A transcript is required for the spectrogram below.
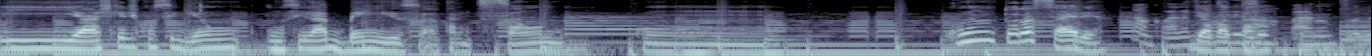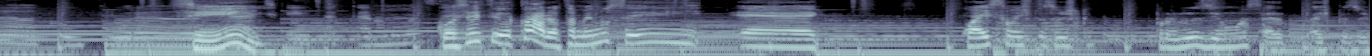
E eu acho que eles conseguiram conciliar bem isso, a tradição com com toda a série. Não, claramente De eles usurparam toda a cultura Sim. e tacaram numa série. Com certeza. Claro, eu também não sei é, quais são as pessoas que produziam a série, as pessoas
